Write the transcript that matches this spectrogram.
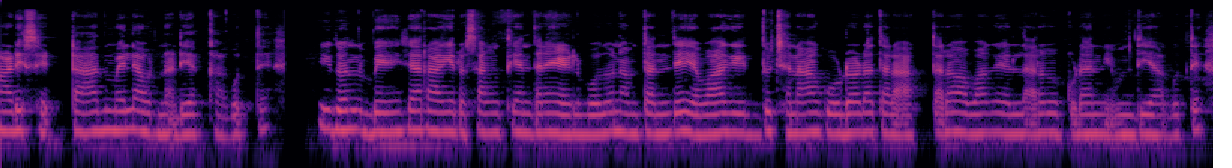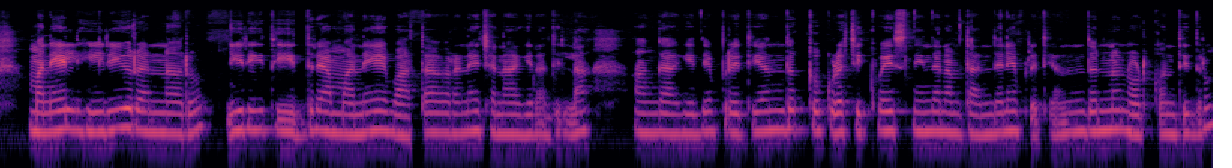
ಮಾಡಿ ಸೆಟ್ ಆದಮೇಲೆ ಅವ್ರು ನಡೆಯೋಕ್ಕಾಗುತ್ತೆ. ಇದೊಂದು ಬೇಜಾರಾಗಿರೋ ಸಂಗತಿ ಅಂತಲೇ ಹೇಳ್ಬೋದು. ನಮ್ಮ ತಂದೆ ಯಾವಾಗ ಇದ್ದು ಚೆನ್ನಾಗಿ ಓಡಾಡೋ ಥರ ಆಗ್ತಾರೋ ಆವಾಗ ಎಲ್ಲರಿಗೂ ಕೂಡ ನೆಮ್ಮದಿ ಆಗುತ್ತೆ. ಮನೆಯಲ್ಲಿ ಹಿರಿಯರು ಅನ್ನೋರು ಈ ರೀತಿ ಇದ್ದರೆ ಆ ಮನೆ ವಾತಾವರಣ ಚೆನ್ನಾಗಿರೋದಿಲ್ಲ. ಹಂಗಾಗಿದೆ. ಪ್ರತಿಯೊಂದಕ್ಕೂ ಕೂಡ ಚಿಕ್ಕ ವಯಸ್ಸಿನಿಂದ ನಮ್ಮ ತಂದೆಯೇ ಪ್ರತಿಯೊಂದನ್ನು ನೋಡ್ಕೊತಿದ್ರು.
